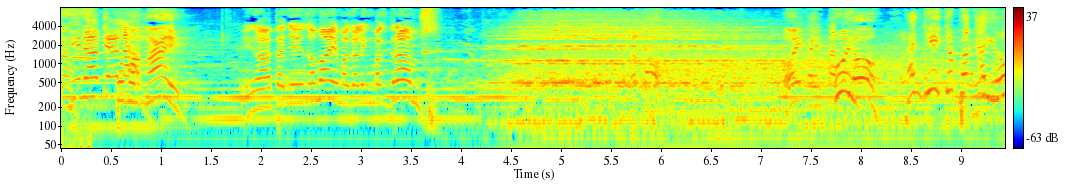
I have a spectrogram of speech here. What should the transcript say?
Hindi natin alam. tumangay. Ingatan niyo yung kamay, magaling mag-drums. Nako! Hoy, kayong tatlo! andito ba kayo?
